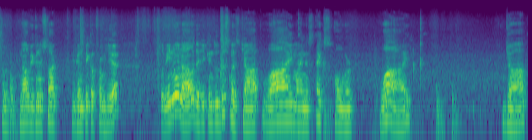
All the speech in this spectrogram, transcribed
So now we're going to start, we're going to pick up from here. So we know now that you can do this much job, y minus x over y job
